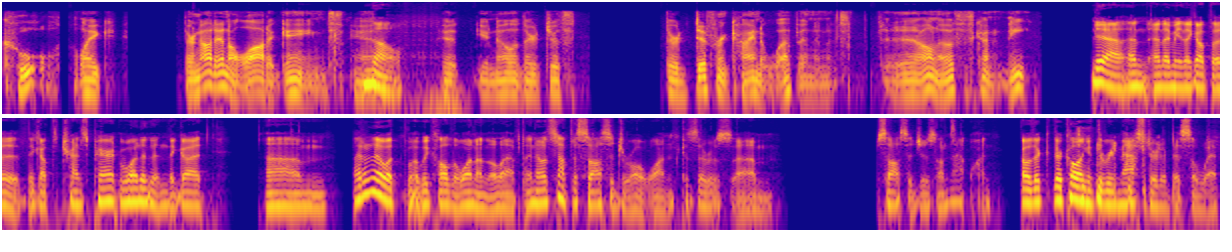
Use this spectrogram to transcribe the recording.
cool. Like they're not in a lot of games. And no. It you know they're just they're a different kind of weapon, and it's I don't know. It's just kind of neat. Yeah, and and I mean they got the they got the transparent one, and then they got um I don't know what what we call the one on the left. I know it's not the sausage roll one because there was um sausages on that one. Oh, they're they're calling it the remastered abyssal whip.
